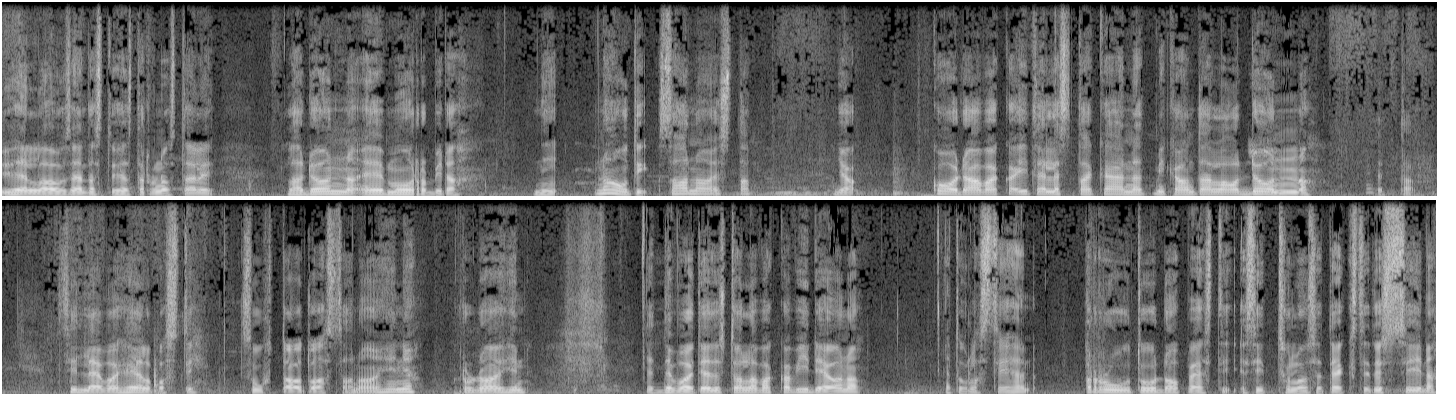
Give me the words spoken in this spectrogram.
yhden lauseen tästä yhdestä runosta, eli La donna e morbida, niin nauti sanoista ja koodaa vaikka itsellesi tai käännät, mikä on tällä donna. Että silleen voi helposti suhtautua sanoihin ja runoihin. Et ne voi tietysti olla vaikka videona ja tulla siihen ruutuun nopeasti ja sitten sulla on se tekstitys siinä.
